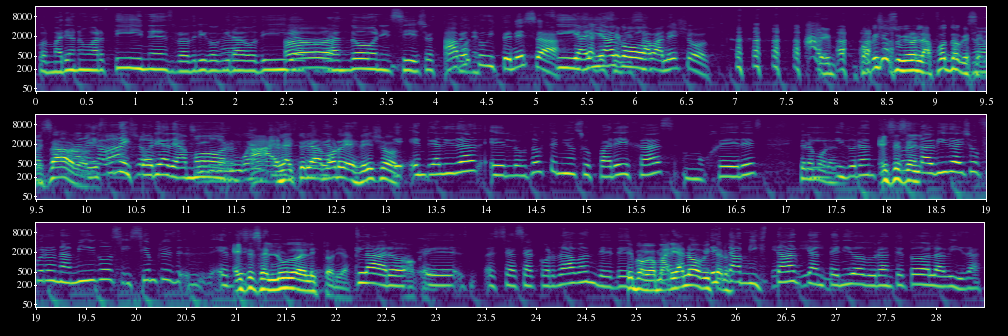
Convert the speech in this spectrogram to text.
con Mariano Martínez, Rodrigo Guirao Díaz, Ah. Brandoni. Sí, yo estuve Ah, ¿vos en- estuviste en esa? Sí, ¿Esa ahí que se hago- besaban ellos? Eh, porque ellos subieron la foto que se besaron. Es una historia de amor. Ah, Es ¿es una la historia de amor de, es de ellos? Eh, en realidad, eh, los dos tenían sus parejas, mujeres. Se enamoran. Y, y durante Ese es toda el- la vida ellos fueron amigos y siempre... eh, Ese es el nudo de la historia. Claro, Ah, ok. eh, o sea, se acordaban de, de- Sí, porque de esta- Mariano, de viste, esta no- amistad Qué que han lindo. tenido durante toda la vida.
